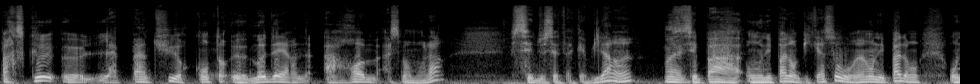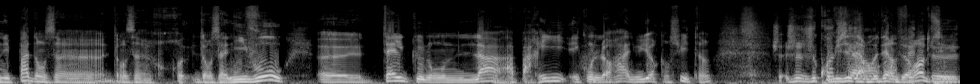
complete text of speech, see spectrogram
parce que la peinture moderne à Rome à ce moment-là, c'est de cet acabit-là. Hein C'est pas, on n'est pas dans Picasso, hein, on n'est pas dans, on n'est pas dans un, dans un, dans un niveau euh, tel que l'on l'a à Paris et qu'on l'aura à New York ensuite. Hein. Je, je, crois le musée d'art moderne d'Europe, c'est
